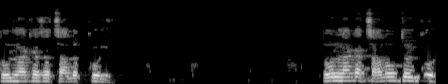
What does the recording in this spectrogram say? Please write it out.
टोल नाक्याचा चालक कोण आहे? टोल नाका चालवतोय कोण?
